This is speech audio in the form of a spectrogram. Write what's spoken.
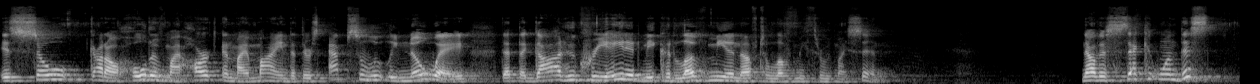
is so got a hold of my heart and my mind that there's absolutely no way that the God who created me could love me enough to love me through my sin. Now, the second one, this,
